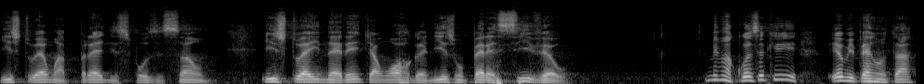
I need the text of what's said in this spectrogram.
Isto é uma predisposição, isto é inerente a um organismo perecível? A mesma coisa que eu me perguntar,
